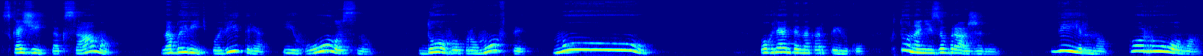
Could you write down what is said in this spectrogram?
Скажіть так само, наберіть повітря і голосно, довго промовте му. Погляньте на картинку. Хто на ній зображений? Вірно, корова.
